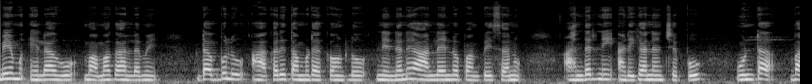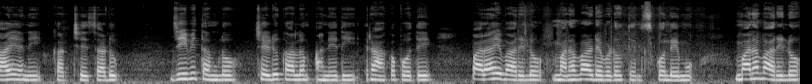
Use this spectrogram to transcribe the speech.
మేము ఎలాగో మమ్మగాళ్ళమే డబ్బులు ఆఖరి తమ్ముడు అకౌంట్లో నిన్ననే ఆన్లైన్లో పంపేశాను. అందరినీ అడిగానని చెప్పు. ఉంటా బాయ్ అని కట్ చేశాడు. జీవితంలో చెడు కాలం అనేది రాకపోతే పరాయి వారిలో మనవాడెవడో తెలుసుకోలేము. మనవారిలో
